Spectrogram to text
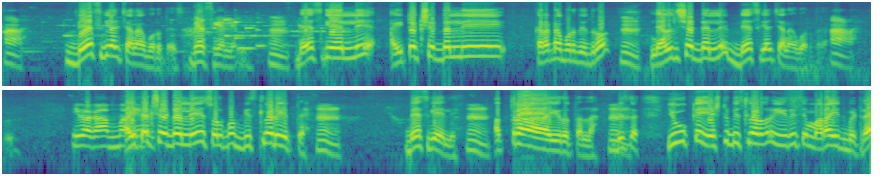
ಹಾ. ಬೇಸಿಗೆಯಲ್ಲಿ ಚೆನ್ನಾಗಿ ಬರುತ್ತೆ ಸರ್ ಬೇಸಿಗೆಯಲ್ಲಿ. ಹ್ಮ್. ಬೇಸಿಗೆಯಲ್ಲಿ ಹೈಟೆಕ್ ಶೆಡ್ ಅಲ್ಲಿ ಕರೆಕ್ಟಾಗಿ ಬರ್ದಿದ್ರು ಹ್ಮ್. ನೆಲದ ಶೆಡ್ ಅಲ್ಲಿ ಬೇಸಿಗೆಯಲ್ಲಿ ಚೆನ್ನಾಗಿ ಬರುತ್ತೆ. ಹಾ. ಇವಾಗ ಮ- ಹೈಟೆಕ್ ಶೆಡ್ ಅಲ್ಲಿ ಸ್ವಲ್ಪ ಬಿಸಿಲು ಹೊಡೆಯುತ್ತೆ ಹ್ಮ್. ಬೇಸಿಗೆಯಲ್ಲಿ ಹತ್ರ ಇರುತ್ತಲ್ಲ. ಬಿಸಿಲು ಇವಕ್ಕೆ ಎಷ್ಟು ಬಿಸಿಲು ಹೊಡೆದ್ರು ಈ ರೀತಿ ಮರ ಇದ್ಬಿಟ್ರೆ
